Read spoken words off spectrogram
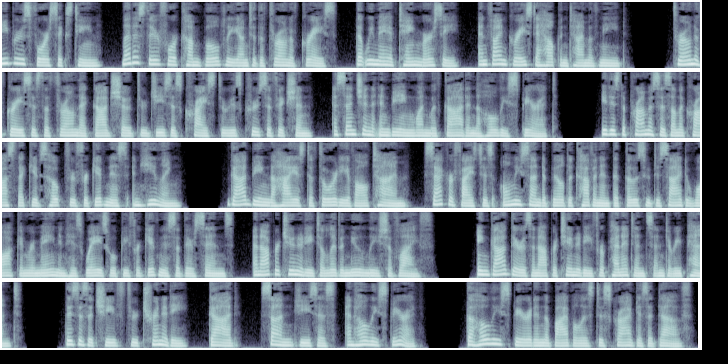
Hebrews 4:16 Let us therefore come boldly unto the throne of grace, that we may obtain mercy and find grace to help in time of need. Throne of grace is the throne that God showed through Jesus Christ through his crucifixion, ascension and being one with God and the Holy Spirit. It is the promises on the cross that gives hope through forgiveness and healing. God being the highest authority of all time, sacrificed his only son to build a covenant that those who decide to walk and remain in his ways will be forgiveness of their sins, an opportunity to live a new leash of life. In God there is an opportunity for penitence and to repent. This is achieved through Trinity, God, Son, Jesus, and Holy Spirit. The Holy Spirit in the Bible is described as a dove.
